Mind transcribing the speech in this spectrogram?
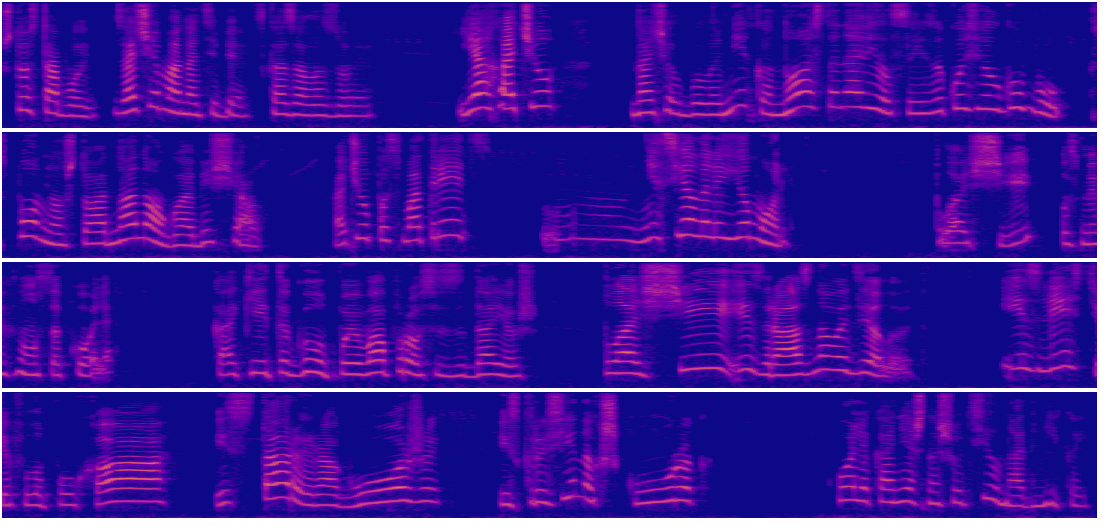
«Что с тобой? Зачем она тебе?» – сказала Зоя. «Я хочу...» – начал было Мика, но остановился и закусил губу. Вспомнил, что одна ногу обещал. «Хочу посмотреть, не съела ли ее моль». «Плащи?» – усмехнулся Коля. Какие-то глупые вопросы задаешь. Плащи из разного делают. Из листьев лопуха, из старой рогожи, из крысиных шкурок. Коля, конечно, шутил над Микой,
